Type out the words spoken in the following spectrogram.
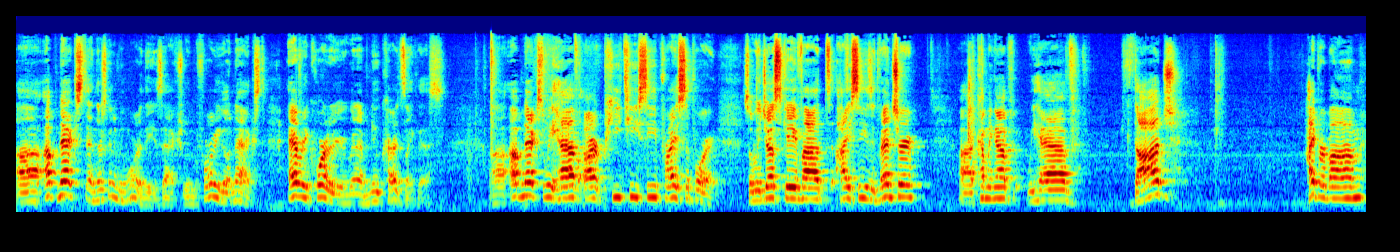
Uh, up next, and there's going to be more of these actually. Before we go next, every quarter you're going to have new cards like this. Uh, up next, we have our PTC price support. So we just gave out High Seas Adventure. Uh, coming up, we have Dodge, Hyperbomb,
